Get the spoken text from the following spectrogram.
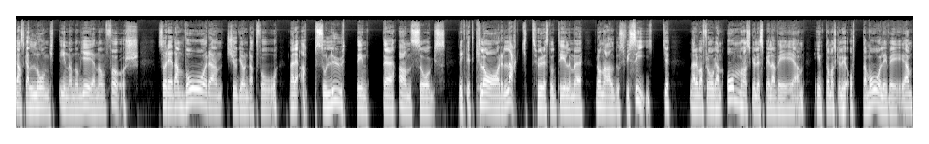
ganska långt innan de genomförs. Så redan våren 2002, när det absolut inte ansågs riktigt klarlagt hur det stod till med Ronaldos fysik, när det var frågan om han skulle spela VM, inte om han skulle göra åtta mål i VM,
